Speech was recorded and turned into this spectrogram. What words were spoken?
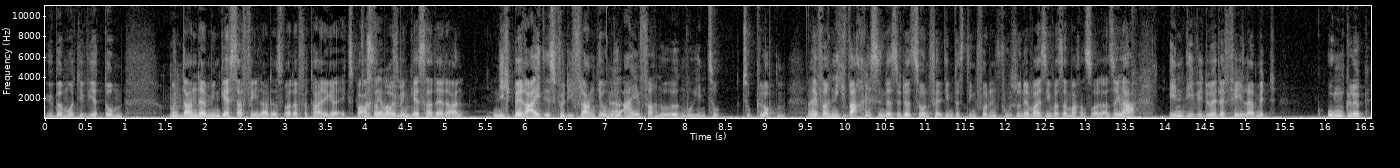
übermotiviert dumm. Und dann der Mingessa-Fehler, das war der Verteidiger Ach, der Ex-Barca-Boy war's, Mingessa, der da nicht bereit ist für die Flanke, um Ja. die einfach nur irgendwo hin zu, zu kloppen, einfach nicht wach ist in der Situation, fällt ihm das Ding vor den Fuß und er weiß nicht, was er machen soll. Also ja, individuelle Fehler mit Unglück,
